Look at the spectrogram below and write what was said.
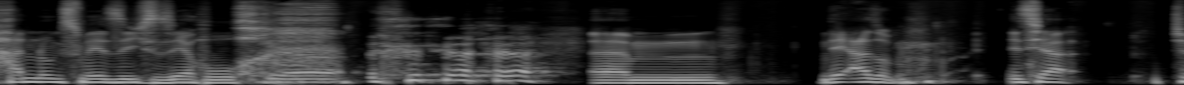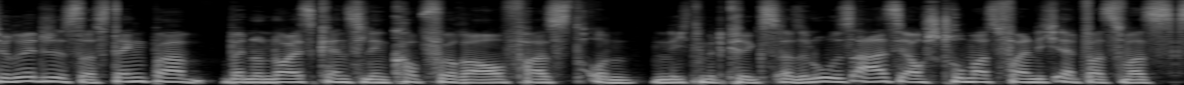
handlungsmäßig sehr hoch. ja. Ähm, nee, also ist ja theoretisch ist das denkbar, wenn du Noise Canceling Kopfhörer auf hast und nicht mitkriegst. Also in den USA ist ja auch Stromausfall nicht etwas, was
